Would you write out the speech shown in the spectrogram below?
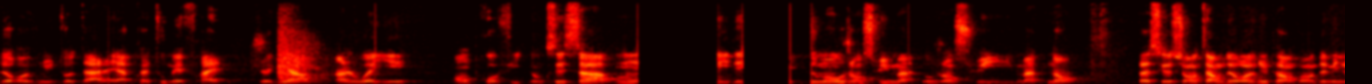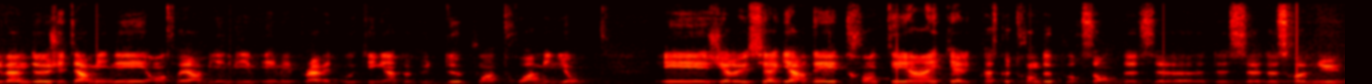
de revenus total. Et après tous mes frais, je garde un loyer en profit. Donc c'est ça mon idée. Moment où j'en suis, où j'en suis maintenant, parce que en termes de revenus, par exemple en 2022, j'ai terminé entre Airbnb et mes private bookings un peu plus de 2,3 millions. Et j'ai réussi à garder 31 et quelques, presque 32% de ce, revenu.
